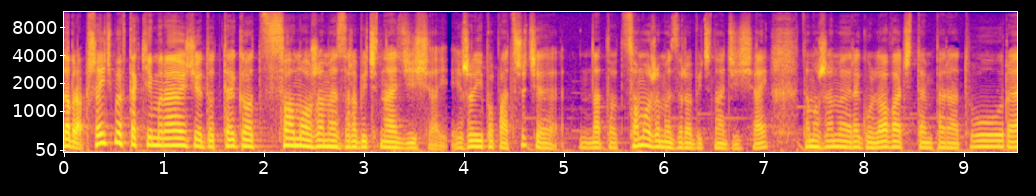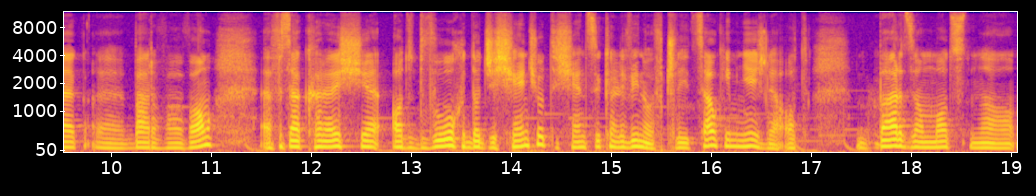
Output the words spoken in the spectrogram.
Dobra, przejdźmy w takim razie do tego, co możemy zrobić na dzisiaj. Jeżeli popatrzycie na to, co możemy zrobić na dzisiaj, to możemy regulować temperaturę e, barwową w zakresie od 2 do 10 tysięcy kelwinów, czyli całkiem nieźle, od bardzo mocno,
